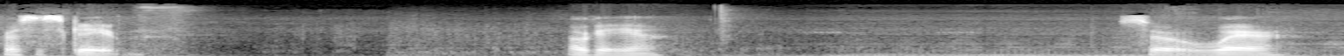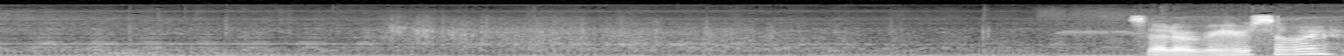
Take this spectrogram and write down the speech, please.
Press escape. Okay, yeah. So, where? Is that over here somewhere?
